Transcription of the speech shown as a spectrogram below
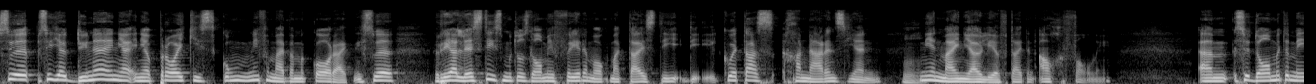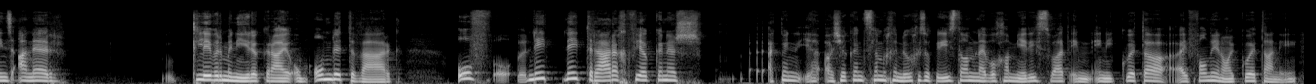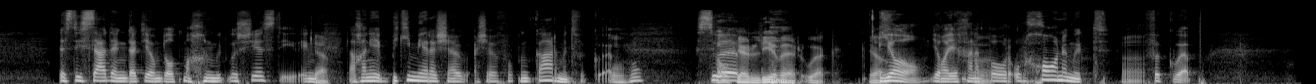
So so jou doene en jou en jou praatjies kom nie vir my bymekaar uit nie. So realisties moet ons daarmee vrede maak Matthys. Die die kwotas gaan nêrens heen. Hmm. Nie in my en jou leeftyd in elk geval nie. Ehm um, so daar moet 'n mens ander clever maniere kry om om dit te werk of net net regtig vir jou kinders ek meen ja, as jou kind slim genoeg is op hierdie stadium en hy wil gaan medies swat en en die kwota hy val nie in daai kwota nie is die sad ding dat jy hom dalk maar gaan moet oorsee stuur en Ja. dan gaan jy 'n bietjie meer as jou as jou fucking kar moet verkoop. Uh -huh. So Dalk jou lewer ook. Ja. Ja, ja, jy gaan 'n paar organe moet verkoop.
